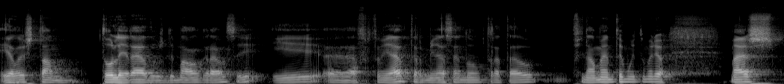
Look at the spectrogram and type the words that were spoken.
eles estão tolerados de mau grau sim, e uh, a fraternidade termina sendo um tratado finalmente muito melhor. Mas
